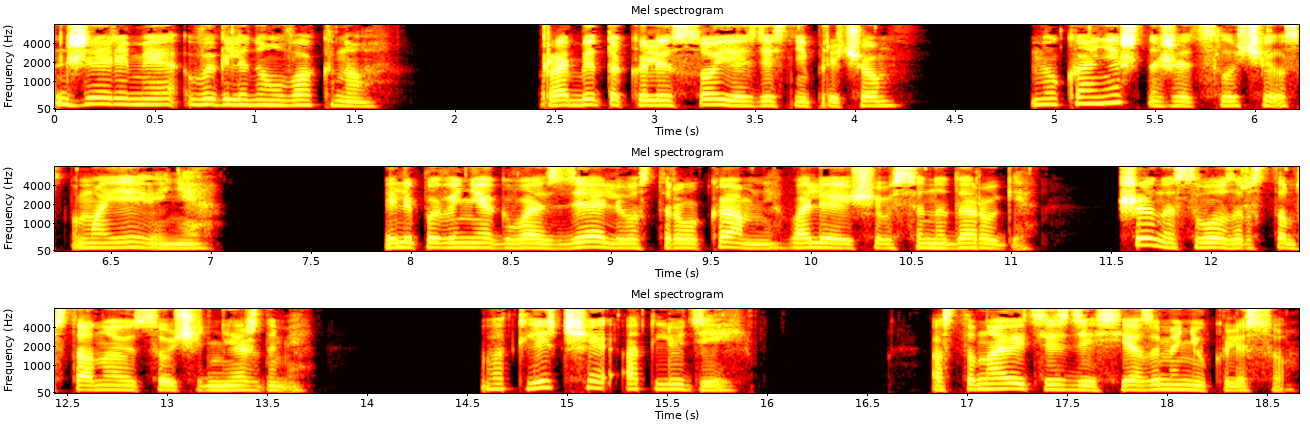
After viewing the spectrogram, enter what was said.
Джереми выглянул в окно. «Пробито колесо, я здесь ни при чем». «Ну, конечно же, это случилось по моей вине». Или по вине гвоздя или острого камня, валяющегося на дороге. Шины с возрастом становятся очень нежными. В отличие от людей. «Остановитесь здесь, я заменю колесо.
